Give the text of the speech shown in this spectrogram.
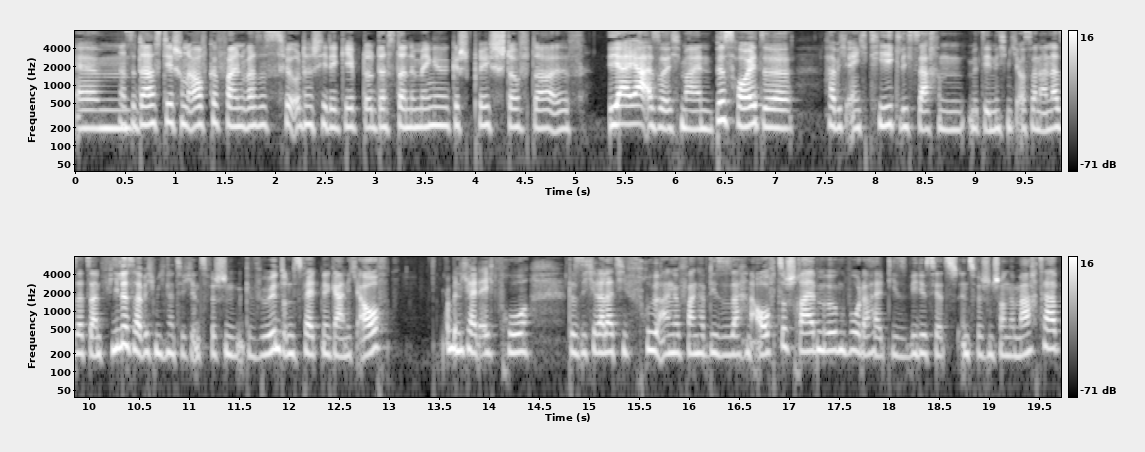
Ähm, also da ist dir schon aufgefallen, was es für Unterschiede gibt und dass da eine Menge Gesprächsstoff da ist. Ja, ja, also ich meine, bis heute habe ich eigentlich täglich Sachen, mit denen ich mich auseinandersetze. An vieles habe ich mich natürlich inzwischen gewöhnt und es fällt mir gar nicht auf. Da bin ich halt echt froh, dass ich relativ früh angefangen habe, diese Sachen aufzuschreiben irgendwo oder halt diese Videos jetzt inzwischen schon gemacht habe.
